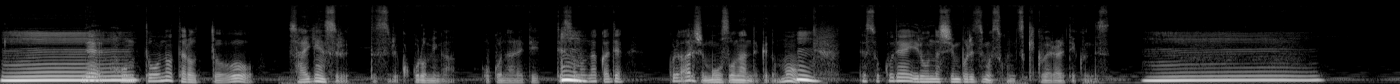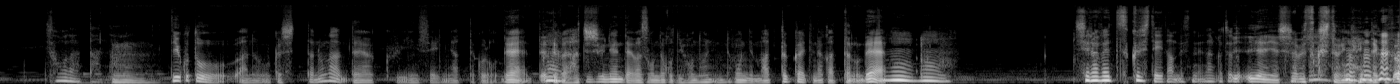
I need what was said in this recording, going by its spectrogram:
で本当のタロットを再現するとする試みが行われていってうん。その中でこれはある種妄想なんだけども、うん。でそこでいろんなシンボリズムがそこに付け加えられていくんです。うーん。そうだったんだ。うん、っていうことをあの僕が知ったのが大学院生になった頃でではい。だから80年代はそんなこと日本の日本には全く書いてなかったのでう、んうん調べ尽くしていたんですね。なんかちょっと。いいやいや調べ尽くしてはいないんだけど。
